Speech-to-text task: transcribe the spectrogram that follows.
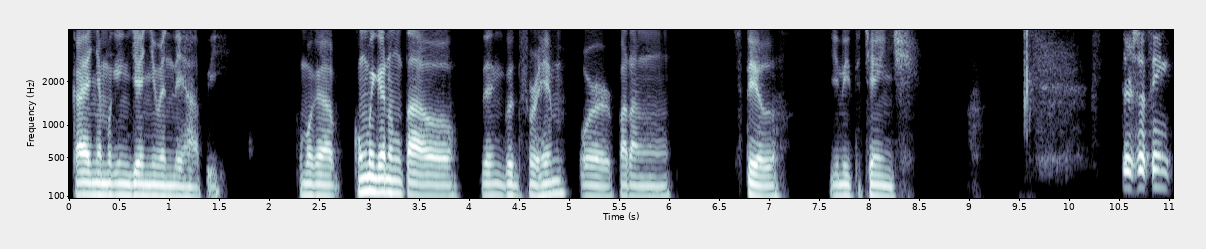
Kaya niya maging genuinely happy. Kumaga, kung may ganong tao, then good for him or parang still, you need to change. there's a thing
